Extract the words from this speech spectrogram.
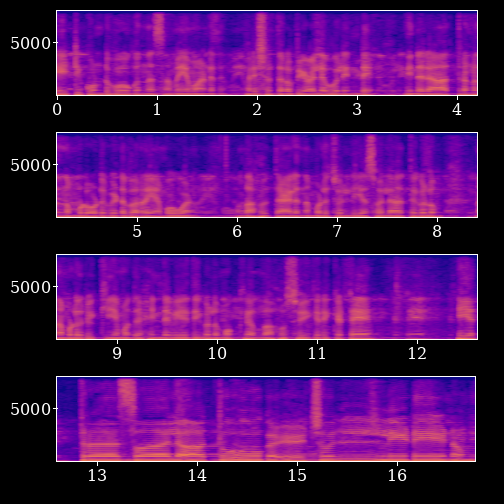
ഏറ്റിക്കൊണ്ടുപോകുന്ന സമയമാണിത്. പരിശുദ്ധ റബിയുലവുലിന്റെ ദിനരാത്രങ്ങൾ നമ്മളോട് വിട പറയാൻ പോവാണ്. അള്ളാഹു താല നമ്മൾ ചൊല്ലിയ സ്വലാത്തുകളും നമ്മൾ ഒരുക്കിയ മദഹിന്റെ വേദികളും ഒക്കെ അള്ളാഹു സ്വീകരിക്കട്ടെ. എത്ര സ്വലാത്തുകൾ ചൊല്ലിടണം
